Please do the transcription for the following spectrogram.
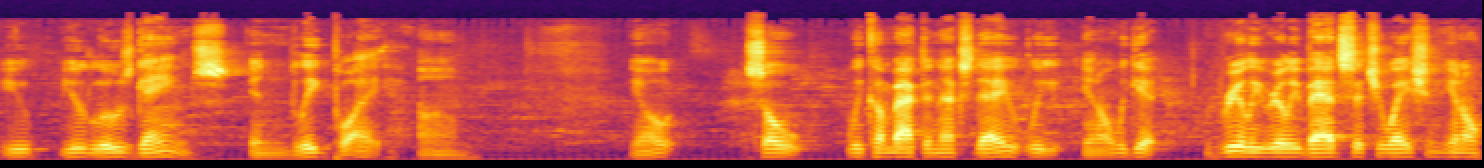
you you lose games in league play. Um, you know, so we come back the next day. We you know we get really really bad situation. You know,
